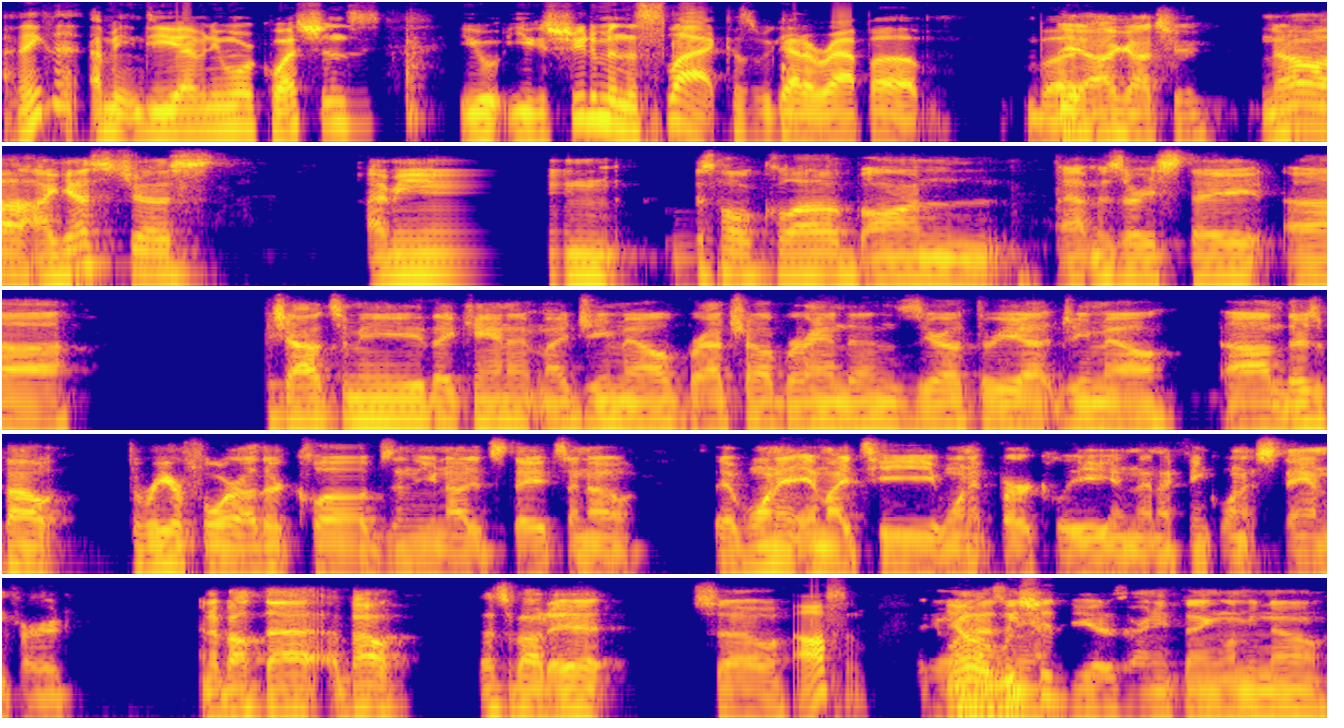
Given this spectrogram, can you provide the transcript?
I think that. I mean, do you have any more questions? You you can shoot them in the Slack because we got to wrap up. But yeah, I got you. No, uh, I guess just, I mean, this whole club on at Missouri State, uh, reach out to me. They can at my Gmail, Bradshaw Brandon 03 at Gmail. Um, there's about three or four other clubs in the United States. I know they have one at MIT, one at Berkeley, and then I think one at Stanford. And about that, about that's about it. So awesome. anyone Yo, has we any should- ideas or anything, let me know.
